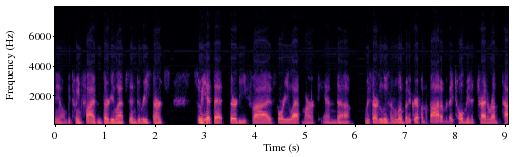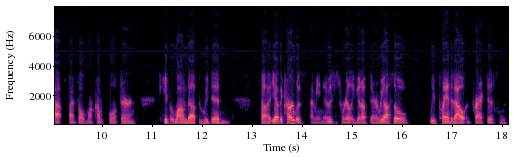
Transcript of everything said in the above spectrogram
you know between five and thirty laps into restarts, so we hit that 35, 40 lap mark, and uh, we started losing a little bit of grip on the bottom. And they told me to try to run the top if I felt more comfortable up there and to keep it wound up, and we did. And uh, yeah, the car was I mean it was just really good up there. We also we planned it out in practice and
